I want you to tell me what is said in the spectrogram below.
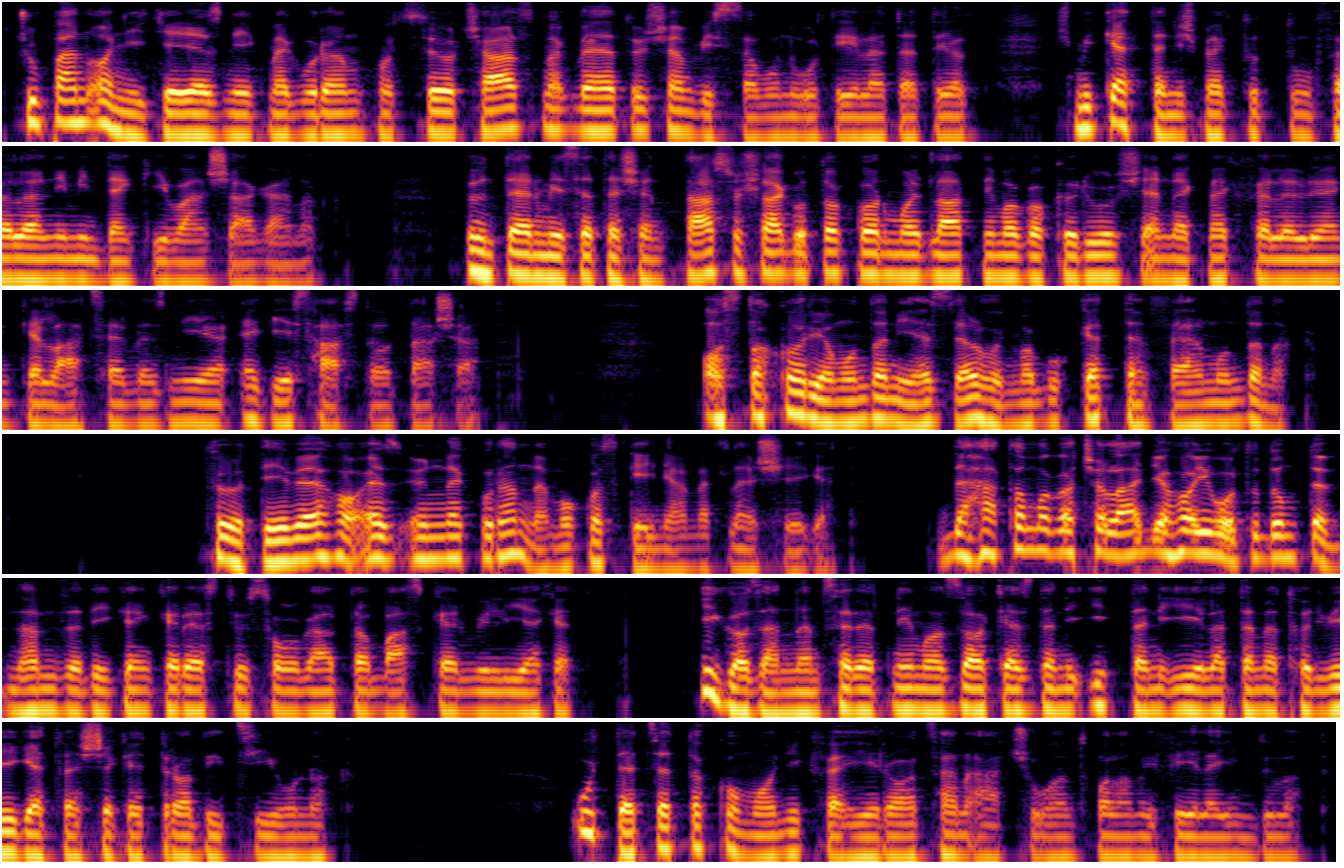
Csupán annyit jegyeznék meg, uram, hogy Sir Charles meglehetősen visszavonult életet élt, és mi ketten is meg tudtunk felelni minden kívánságának. Ön természetesen társaságot akar majd látni maga körül, s ennek megfelelően kell átszerveznie egész háztartását. Azt akarja mondani ezzel, hogy maguk ketten felmondanak? Föltéve, ha ez önnek, uram, nem okoz kényelmetlenséget. De hát a maga családja, ha jól tudom, több nemzedéken keresztül szolgálta a Baskervillieket. Igazán nem szeretném azzal kezdeni itteni életemet, hogy véget vessek egy tradíciónak. Úgy tetszett a komornyik fehér arcán átsuhant valamiféle indulat.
